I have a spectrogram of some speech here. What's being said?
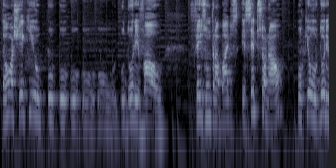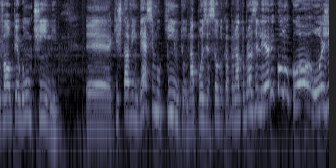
Então achei que o, o, o, o, o Dorival fez um trabalho excepcional, porque o Dorival pegou um time é, que estava em 15 na posição do Campeonato Brasileiro e colocou hoje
